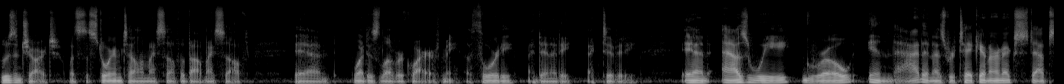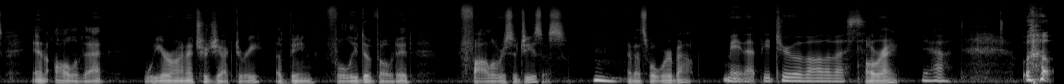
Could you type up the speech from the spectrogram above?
Who's in charge? What's the story I'm telling myself about myself? And what does love require of me? Authority, identity, activity. And as we grow in that, and as we're taking our next steps in all of that, we are on a trajectory of being fully devoted followers of Jesus. Hmm. And that's what we're about. May that be true of all of us. All right. Yeah. Well,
